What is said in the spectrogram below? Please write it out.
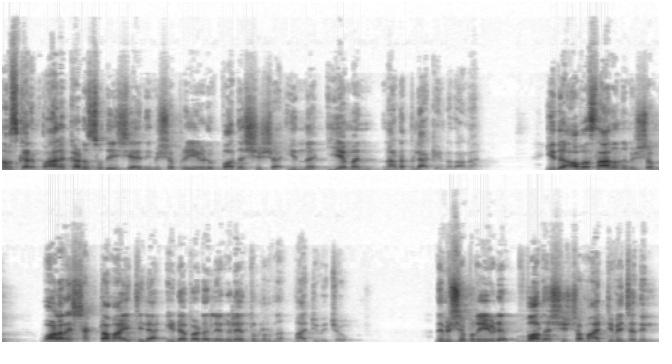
നമസ്കാരം. പാലക്കാട് സ്വദേശിയായ നിമിഷപ്രിയയുടെ വധശിക്ഷ ഇന്ന് യമൻ നടപ്പിലാക്കേണ്ടതാണ്. ഇത് അവസാന നിമിഷം വളരെ ശക്തമായ ചില ഇടപെടലുകളെ തുടർന്ന് മാറ്റിവെച്ചു. നിമിഷപ്രിയയുടെ വധശിക്ഷ മാറ്റിവെച്ചതിൽ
